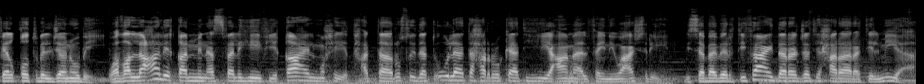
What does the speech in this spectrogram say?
في القطب الجنوبي وظل عالقا من أسفله في قاع المحيط حتى رصدت أولى تحركاته عام 2020 بسبب ارتفاع درجة حرارة المياه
